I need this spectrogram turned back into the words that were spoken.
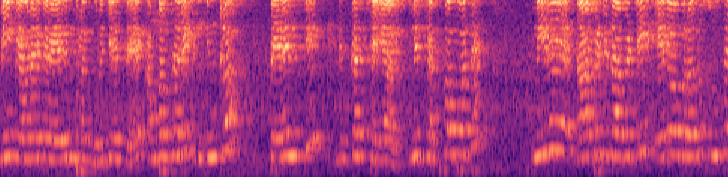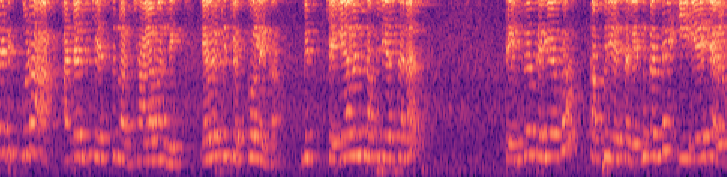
మీకు ఎవరైతే వేధింపులకు గురి చేస్తే కంపల్సరీ ఇంట్లో పేరెంట్స్కి డిస్కస్ చేయాలి. మీరు చెప్పుకోకపోతే మీరే దాపెట్టి దాపెట్టి ఏదో ఒక రోజు సూసైడ్కి కూడా అటెంప్ట్ చేస్తున్నారు చాలామంది. ఎవరికి చెప్పుకోలేక. మీరు చెయ్యాలని తప్పు చేస్తారా? తెలుసో తెలియకో తప్పు చేస్తారు. ఎందుకంటే ఈ ఏజ్ అలో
